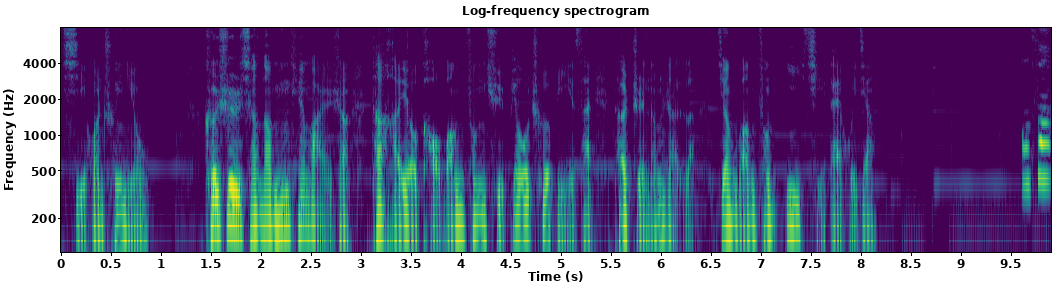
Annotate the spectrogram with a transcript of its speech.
喜欢吹牛。可是想到明天晚上他还要靠王峰去飙车比赛，他只能忍了，将王峰一起带回家。王峰，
